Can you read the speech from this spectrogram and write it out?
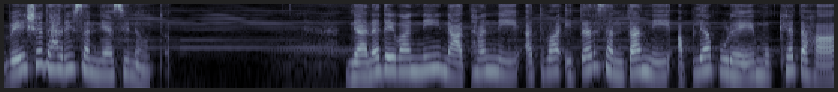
वेशधारी संन्यासी नव्हतं. ज्ञानदेवांनी नाथांनी अथवा इतर संतांनी आपल्या पुढे मुख्यतः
